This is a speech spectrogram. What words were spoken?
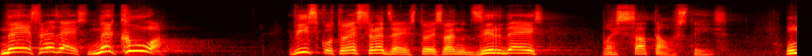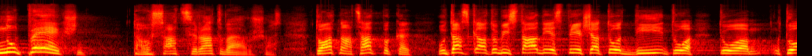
neesi redzējis neko. Viss, ko tu esi redzējis, tu esi vai nu dzirdējis, vai sataustījis. Un nu pēkšņi tavs acis ir atvērušās. Tu atnāc atpakaļ, un tas, kā tu biji stādies priekšā to, dī, to, to, to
